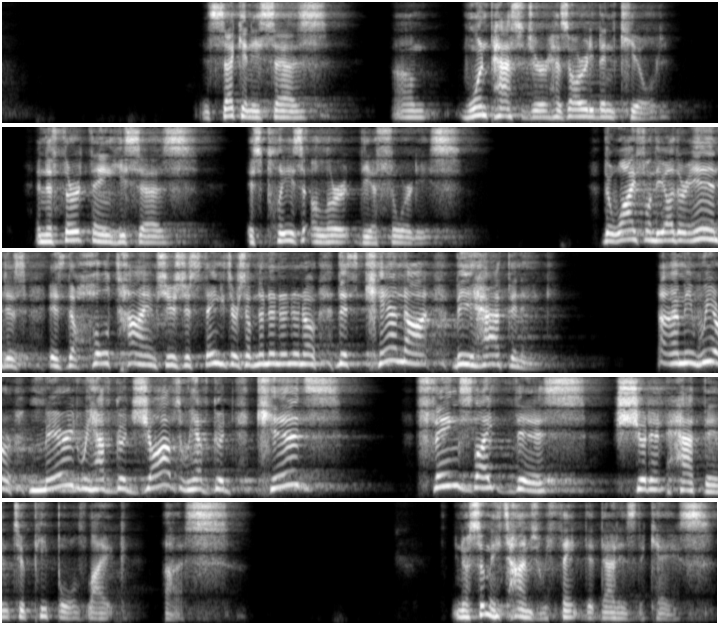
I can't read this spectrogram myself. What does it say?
And second, he says, um, One passenger has already been killed. And the third thing he says is, Please alert the authorities. The wife on the other end is, is the whole time she's just thinking to herself, no, no, no, no, no, this cannot be happening. I mean, we are married, we have good jobs, we have good kids. Things like this shouldn't happen to people like us. You know, so many times we think that that is the case.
